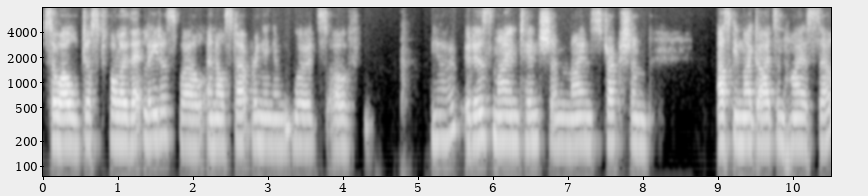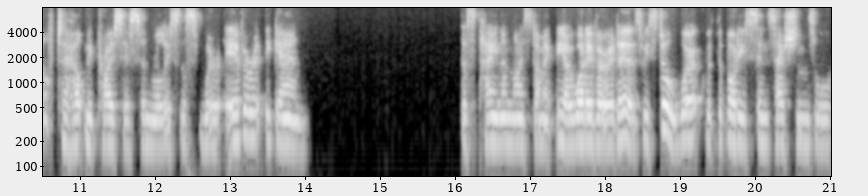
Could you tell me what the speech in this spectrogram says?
So I'll just follow that lead as well, and I'll start bringing in words of, you know, it is my intention, my instruction, asking my guides and higher self to help me process and release this wherever it began this pain in my stomach, you know, whatever it is, we still work with the body's sensations or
